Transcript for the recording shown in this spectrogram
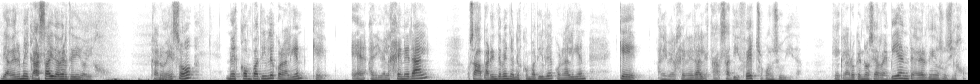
de haberme casado y de haber tenido hijos. Claro, eso no es compatible con alguien que eh, a nivel general, o sea, aparentemente no es compatible con alguien que a nivel general está satisfecho con su vida. Que claro que no se arrepiente de haber tenido sus hijos.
